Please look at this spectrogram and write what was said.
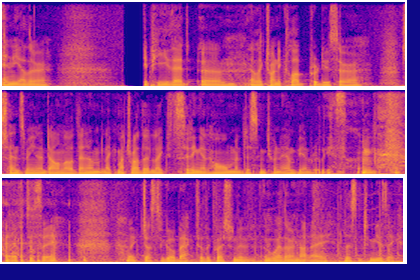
any other EP that um, electronic club producer sends me in a download. Then I'm like much rather like sitting at home and listening to an ambient release. I have to say, like just to go back to the question of whether or not I listen to music.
